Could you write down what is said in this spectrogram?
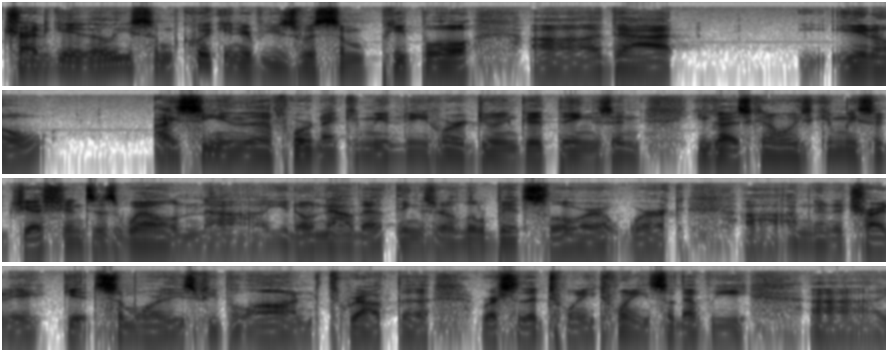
try to get at least some quick interviews with some people uh that you know I see in the Fortnite community who are doing good things, and you guys can always give me suggestions as well. And uh, you know, now that things are a little bit slower at work, uh, I'm going to try to get some more of these people on throughout the rest of the 2020, so that we uh,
